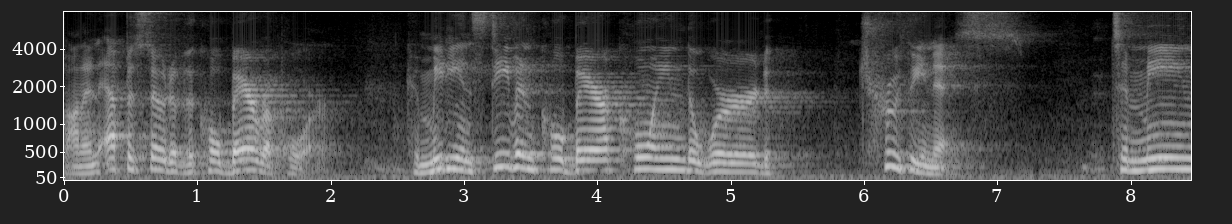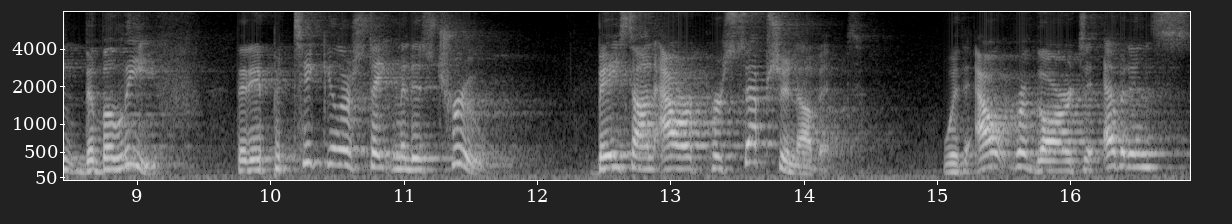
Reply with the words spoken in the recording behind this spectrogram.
on an episode of The Colbert Report, comedian Stephen Colbert coined the word truthiness to mean the belief that a particular statement is true based on our perception of it without regard to evidence,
